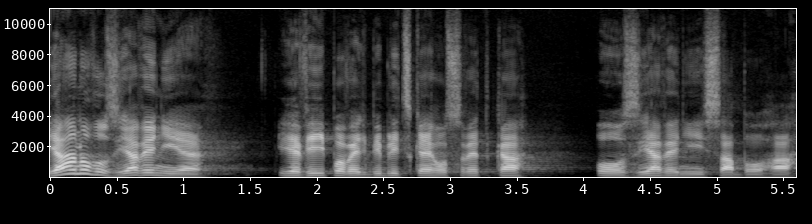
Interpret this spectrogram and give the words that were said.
Jánovo zjavenie je výpoveď biblického svetka o zjavení sa Boha.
